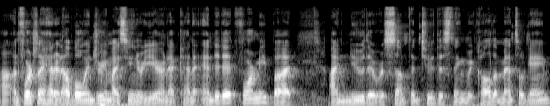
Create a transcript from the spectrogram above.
uh, unfortunately i had an elbow injury my senior year and that kind of ended it for me but I knew there was something to this thing we call the mental game.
